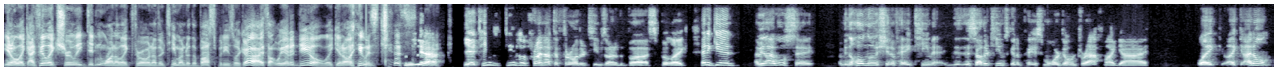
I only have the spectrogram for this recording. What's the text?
you know, like I feel like Shirley didn't want to like throw another team under the bus, but he's like, oh, I thought we had a deal, like you know, he was just yeah, yeah. Teams teams will try not to throw other teams under the bus, but like, and again, I mean, I will say, I mean, the whole notion of hey, team, this other team's going to pay us more, don't draft my guy like like I don't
